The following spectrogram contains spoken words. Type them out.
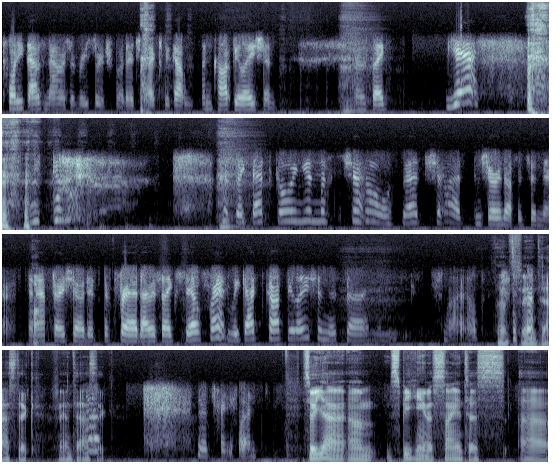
20,000 hours of research footage. I actually got one copulation. I was like, yes, we got I was like, that's going in the show, that shot. And sure enough, it's in there. And oh. after I showed it to Fred, I was like, so Fred, we got copulation this time. And he smiled. That's fantastic. fantastic. That's pretty fun. So yeah, um, speaking of scientists, uh,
